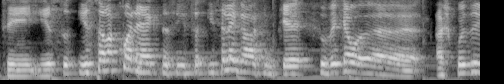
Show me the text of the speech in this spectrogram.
Sim, isso, isso ela conecta, assim, isso, isso é legal, assim, porque tu vê que é, as coisas,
